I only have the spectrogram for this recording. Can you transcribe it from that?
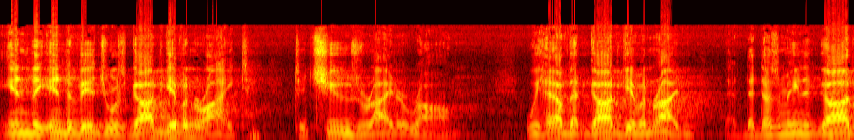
in the individual's God given right to choose right or wrong. We have that God given right. That doesn't mean that God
